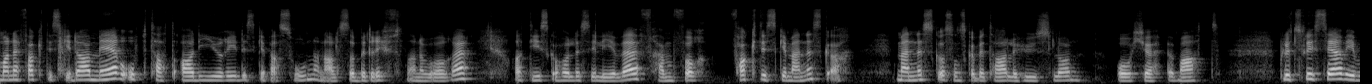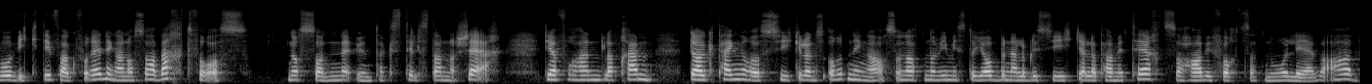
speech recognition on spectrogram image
Man er faktisk i dag mer opptatt av de juridiske personene, altså bedriftene våre, at de skal holdes i live, fremfor faktiske mennesker. Mennesker som skal betale huslån og kjøpe mat. Plutselig ser vi hvor viktig fagforeningene også har vært for oss når sånne unntakstilstander skjer. De har forhandla frem dagpenger og sykelønnsordninger, sånn at når vi mister jobben eller blir syke eller permittert, så har vi fortsatt noe å leve av.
